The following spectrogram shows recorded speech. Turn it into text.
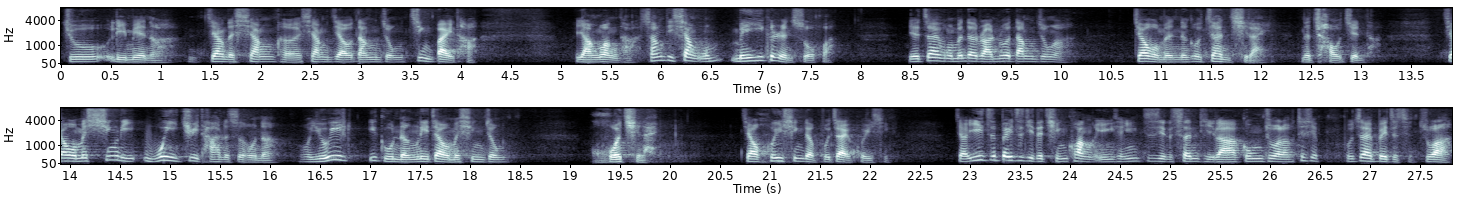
主里面啊，这样的相和相交当中敬拜他。仰望他，上帝向我们每一个人说话，也在我们的软弱当中啊，教我们能够站起来，能朝见他；叫我们心里畏惧他的时候呢，我有一一股能力在我们心中活起来，叫灰心的不再灰心，叫一直被自己的情况影响，因自己的身体啦、工作啦这些不再被这些主啊，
